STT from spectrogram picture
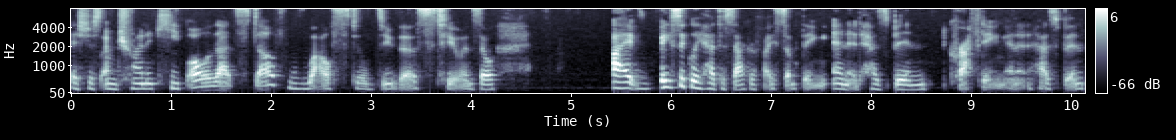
it's just I'm trying to keep all of that stuff while still do this too. And so I basically had to sacrifice something, and it has been crafting, and it has been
